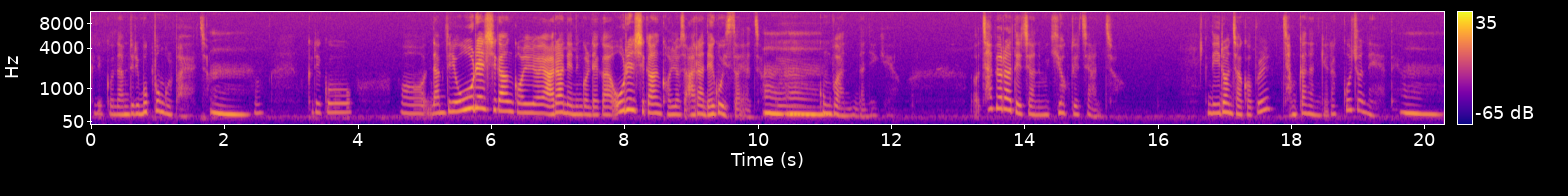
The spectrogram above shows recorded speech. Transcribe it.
그리고 남들이 못 본 걸 봐야죠. 음. 그리고 어, 남들이 오랜 시간 걸려야 알아내는 걸 내가 오랜 시간 걸려서 알아내고 있어야죠. 공부한다는 얘기예요. 어, 차별화되지 않으면 기억되지 않죠. 근데 이런 작업을 잠깐 한게 아니라 꾸준해야 돼요. 음.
